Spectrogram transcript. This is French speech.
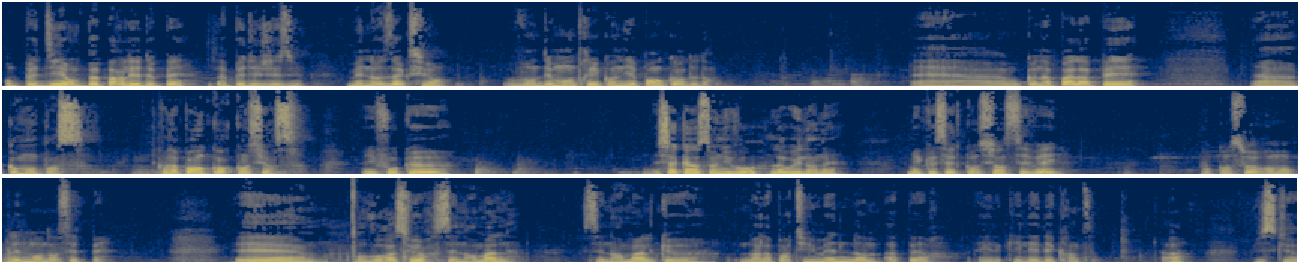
on peut dire, on peut parler de paix, la paix de Jésus, mais nos actions vont démontrer qu'on n'y est pas encore dedans. Euh, qu'on n'a pas la paix euh, comme on pense, qu'on n'a pas encore conscience. il faut que chacun à son niveau, là où il en est, mais que cette conscience s'éveille pour qu'on soit vraiment pleinement dans cette paix. Et on vous rassure, c'est normal, c'est normal que dans la partie humaine, l'homme a peur et qu'il ait des craintes. Hein? Puisque,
